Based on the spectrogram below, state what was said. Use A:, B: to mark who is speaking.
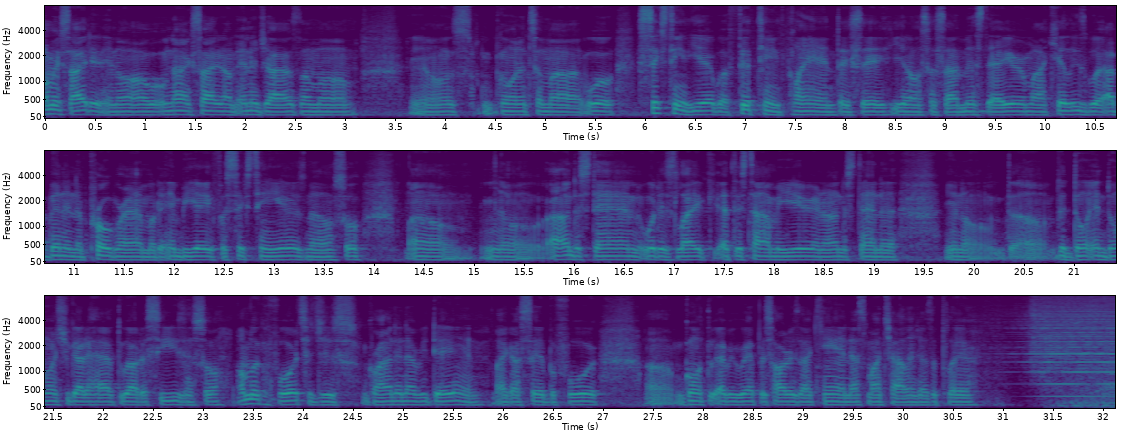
A: I'm excited. You know, I'm not excited. I'm energized. I'm, um, you know, it's going into my well 16th year, but 15th playing. They say, you know, since I missed that year of my Achilles. But I've been in the program of the NBA for 16 years now, so um, you know, I understand what it's like at this time of year, and I understand the, you know, the the endurance you got to have throughout a season. So I'm looking forward to just grinding every day, and like I said before, um, going through every rep as hard as I can. That's my challenge as a player.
